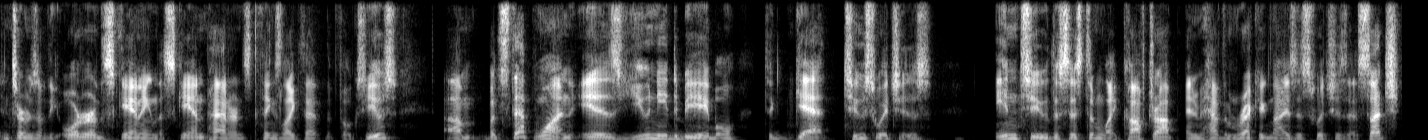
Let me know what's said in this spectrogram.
in terms of the order of the scanning, the scan patterns, things like that that folks use. Um, but step one is you need to be able to get two switches into the system like CoughDrop and have them recognize the switches as such.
